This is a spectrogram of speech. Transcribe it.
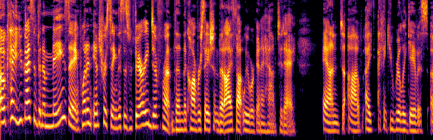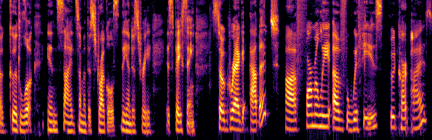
Okay, you guys have been amazing. What an interesting, this is very different than the conversation that I thought we were going to have today. And uh, I, I think you really gave us a good look inside some of the struggles the industry is facing. So, Greg Abbott, uh, formerly of Whiffy's Food Cart Pies,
